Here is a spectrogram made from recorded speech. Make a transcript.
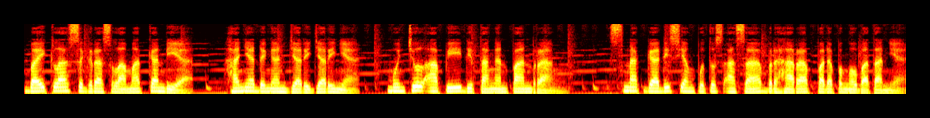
Baiklah segera selamatkan dia. Hanya dengan jari-jarinya, muncul api di tangan Panrang. Snak gadis yang putus asa berharap pada pengobatannya.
